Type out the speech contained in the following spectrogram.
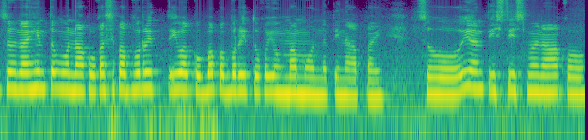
so, nahinto muna ako kasi paborit, iwan ko ba, paborito ko yung mamon na tinapay. So, yun, tis-tis muna ako.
